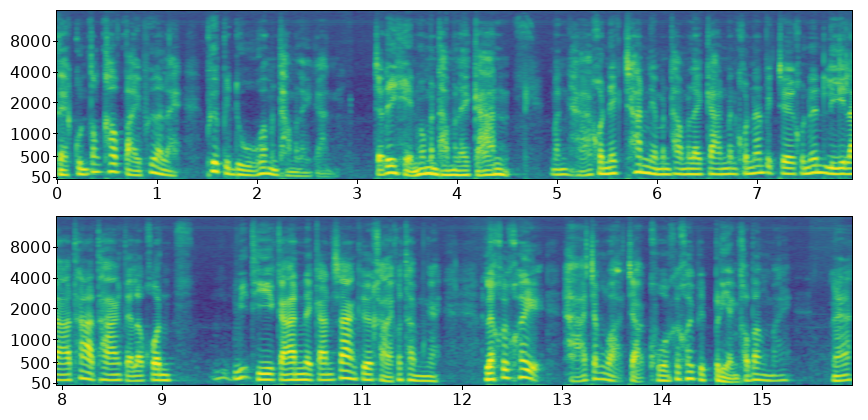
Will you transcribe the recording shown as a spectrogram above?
แต่คุณต้องเข้าไปเพื่ออะไร เพื่อไปดูว่ามันทำอะไรกัน จะได้เห็นว่ามันทำอะไรกัน มันหาคอนเน็ชันเนี่ยมันทำอะไรกัน มันคนนั้นไปเจอคนนั้นลีลาท่าทางแต่ละคนวิธีการในการสร้างเครือข่ายเขาทำไง แล้วค่อยๆ หาจังหวะจากควรค่อยๆ ไปเปลี่ยนเขาบ้างไหมนะ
